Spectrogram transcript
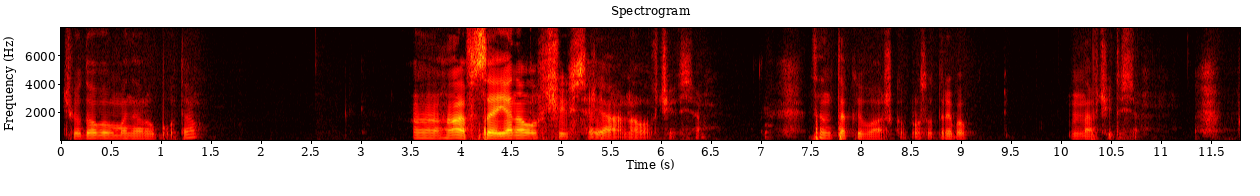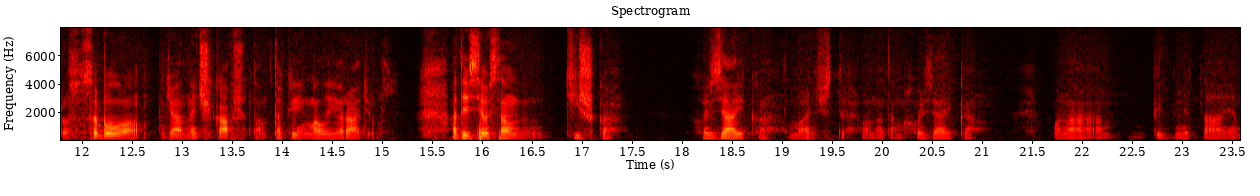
Чудова в мене робота. Ага, все, я наловчився, я наловчився. Це не так і важко, просто треба навчитися. Просто це було. Я не чекав, що там такий малий радіус. А дивіться, ось там тішка, хозяйка. Бачите, вона там хозяйка. Вона підмітає.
